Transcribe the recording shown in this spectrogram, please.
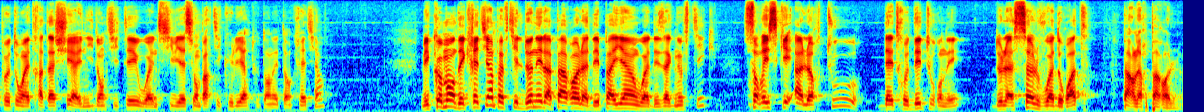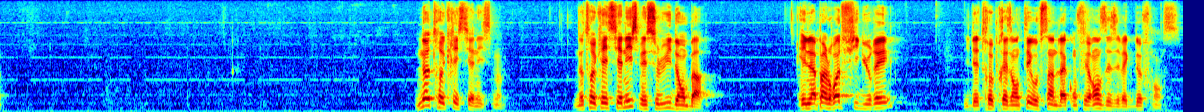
peut-on être attaché à une identité ou à une civilisation particulière tout en étant chrétien? Mais comment des chrétiens peuvent-ils donner la parole à des païens ou à des agnostiques sans risquer à leur tour d'être détournés de la seule voie droite par leur parole? Notre christianisme notre christianisme est celui d'en bas. Il n'a pas le droit de figurer ni d'être représenté au sein de la conférence des évêques de France.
